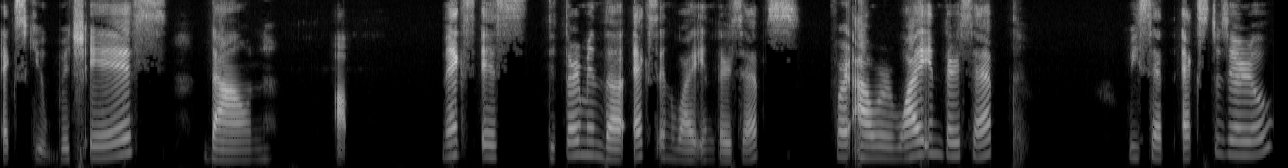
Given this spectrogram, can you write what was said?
x cubed which is down up. Next is determine the x and y intercepts. For our y-intercept, we set x to 0.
